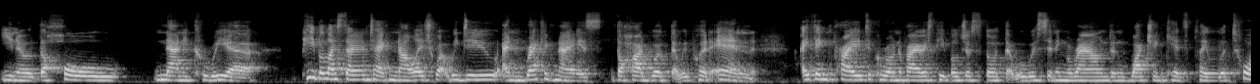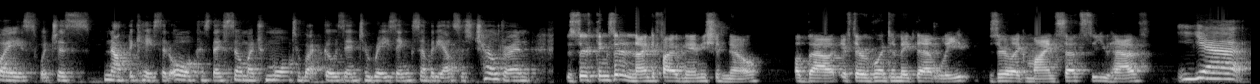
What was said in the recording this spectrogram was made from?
you know the whole nanny career. People are starting to acknowledge what we do and recognize the hard work that we put in I think prior to coronavirus, people just thought that we were sitting around and watching kids play with toys, which is not the case at all because there's so much more to what goes into raising somebody else's children. Is there things that a nine to five nanny should know about if they're going to make that leap? Is there like mindsets that you have? Yeah,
